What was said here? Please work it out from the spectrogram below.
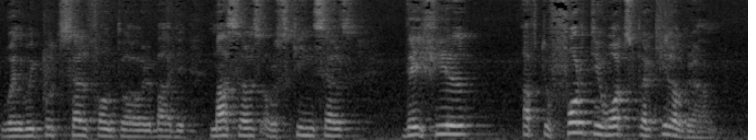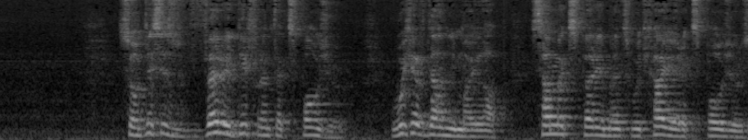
when we put cell phone to our body, muscles or skin cells, they feel up to 40 watts per kilogram. So this is very different exposure. We have done in my lab some experiments with higher exposures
